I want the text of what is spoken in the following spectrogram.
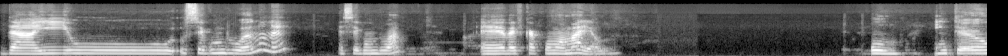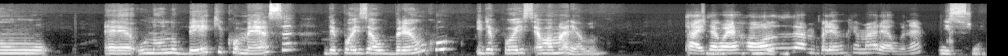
Daí o, o segundo ano, né? É segundo A. É, vai ficar com o amarelo. Um. Então, é o nono B que começa, depois é o branco e depois é o amarelo. Tá, então é rosa, branco e amarelo, né? Isso.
